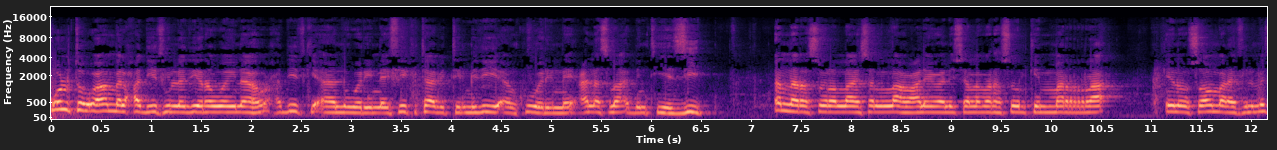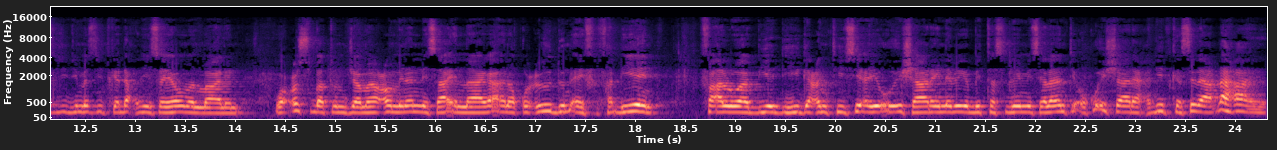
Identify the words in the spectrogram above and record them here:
qultu wa ama alxadiidu aladii rawaynaahu xadiidkii aanu warinay fii kitaabi tirmidiyi aan ku warinay can asmaa binti yaziid. Ana rasuula allahi sala allahu alayh waali wasalam rasuulkii mara inuu soo maray fi lmasjidi masjidka dhexdiisa yowman maalin wa cusbatun jamaaco min annisaai naaga ana qucuudun ay fadhiyeen fa alwaa biyadihi gacantiisii ayuu u ishaaray nabiga bitasliimi salaantii oo ku ishaaray xadiidka sidaa dhahayo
